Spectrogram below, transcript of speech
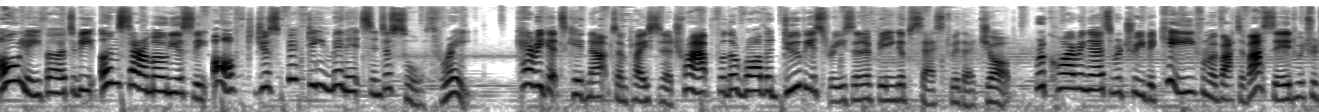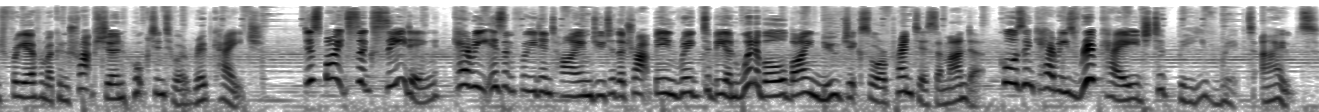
only for her to be unceremoniously offed just 15 minutes into Saw 3. Kerry gets kidnapped and placed in a trap for the rather dubious reason of being obsessed with her job, requiring her to retrieve a key from a vat of acid which would free her from a contraption hooked into a rib cage. Despite succeeding, Kerry isn't freed in time due to the trap being rigged to be unwinnable by new Jigsaw apprentice Amanda, causing Kerry's ribcage to be ripped out.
